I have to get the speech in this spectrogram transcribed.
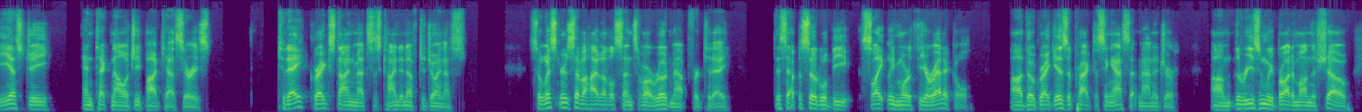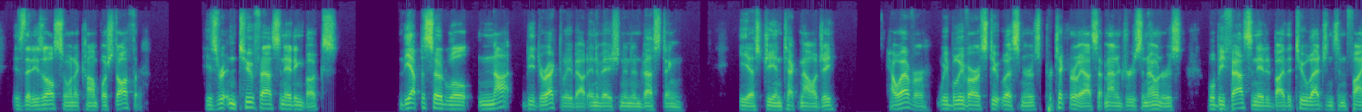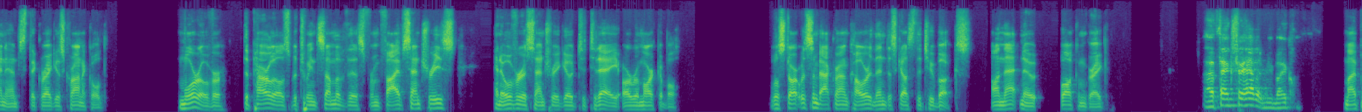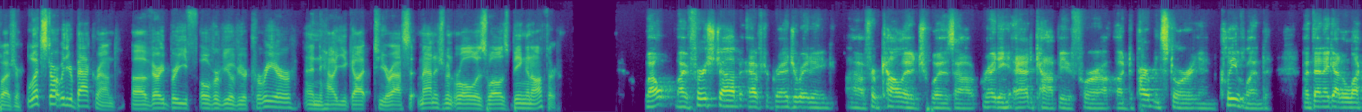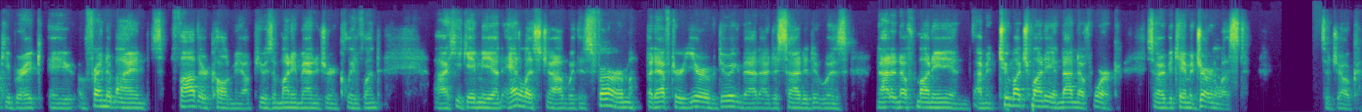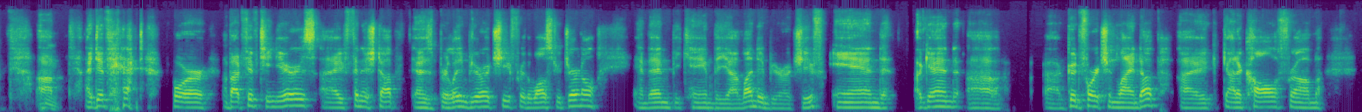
ESG, and Technology podcast series. Today, Greg Steinmetz is kind enough to join us. So, listeners have a high level sense of our roadmap for today. This episode will be slightly more theoretical, uh, though Greg is a practicing asset manager. Um, the reason we brought him on the show is that he's also an accomplished author. He's written two fascinating books. The episode will not be directly about innovation and investing, ESG, and technology. However, we believe our astute listeners, particularly asset managers and owners, will be fascinated by the two legends in finance that Greg has chronicled Moreover, the parallels between some of this from five centuries and over a century ago to today are remarkable. We'll start with some background color, then discuss the two books. On that note, welcome, Greg. Uh, thanks for having me, Michael. My pleasure. Let's start with your background. A very brief overview of your career and how you got to your asset management role, as well as being an author. Well, my first job after graduating uh, from college was uh, writing ad copy for a, a, department store in Cleveland. But then I got a lucky break. A, a, friend of mine's father called me up. He was a money manager in Cleveland. Uh, he gave me an analyst job with his firm. But after a year of doing that, I decided it was not enough money and I mean, too much money and not enough work. So I became a journalist. It's a joke. Um, hmm. I did that for about 15 years. I finished up as Berlin bureau chief for the Wall Street Journal and then became the uh, London bureau chief. And again, uh, uh, good fortune lined up. I got a call from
